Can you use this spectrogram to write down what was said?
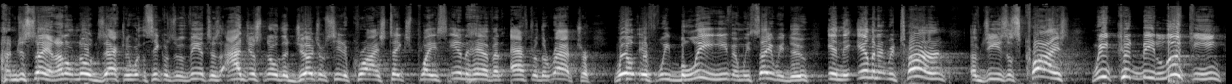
I'm just saying, I don't know exactly what the sequence of events is. I just know the judgment seat of Christ takes place in heaven after the rapture. Well, if we believe, and we say we do, in the imminent return of Jesus Christ, we could be looking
